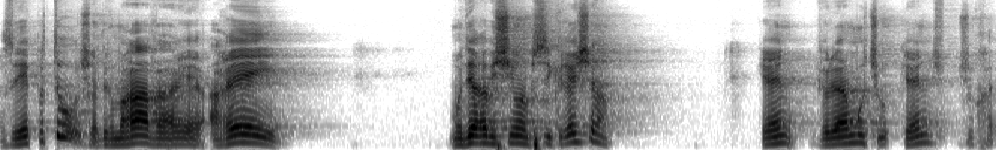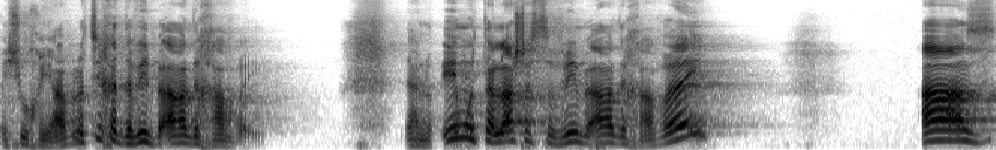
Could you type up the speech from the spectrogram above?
אז הוא יהיה פטור. שואלת הגמרא, הרי מודה רבי שמעון פסיק רשע, כן, ולא ימות, שהוא, כן, שהוא חייב, לא צריך את דוד בערא דחברי. יענו, אם הוא תלש עשבים בערא דחברי, אז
